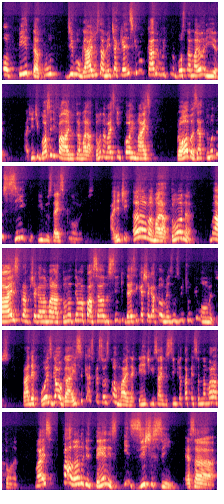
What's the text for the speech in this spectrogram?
opta por divulgar justamente aqueles que não cabem muito no bolso da maioria. A gente gosta de falar de ultramaratona, mas quem corre mais provas é a turma dos 5 e dos 10 quilômetros. A gente ama maratona, mas para chegar na maratona tem uma parcela dos 5 e 10 que quer chegar pelo menos nos 21 quilômetros, para depois galgar. Isso que é as pessoas normais, né? Tem gente que sai dos 5 e já está pensando na maratona. Mas falando de tênis, existe sim essa,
